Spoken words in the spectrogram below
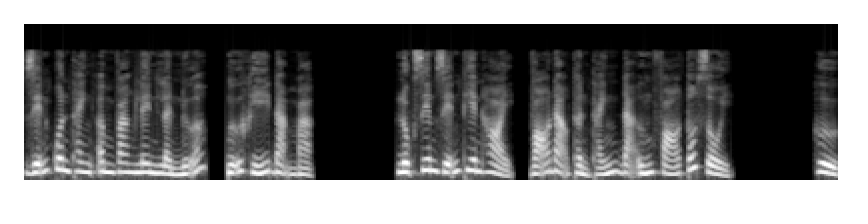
Diễn quân thanh âm vang lên lần nữa, ngữ khí đạm mạc. Lục Diêm Diễn Thiên hỏi, võ đạo thần thánh đã ứng phó tốt rồi. Hừ,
